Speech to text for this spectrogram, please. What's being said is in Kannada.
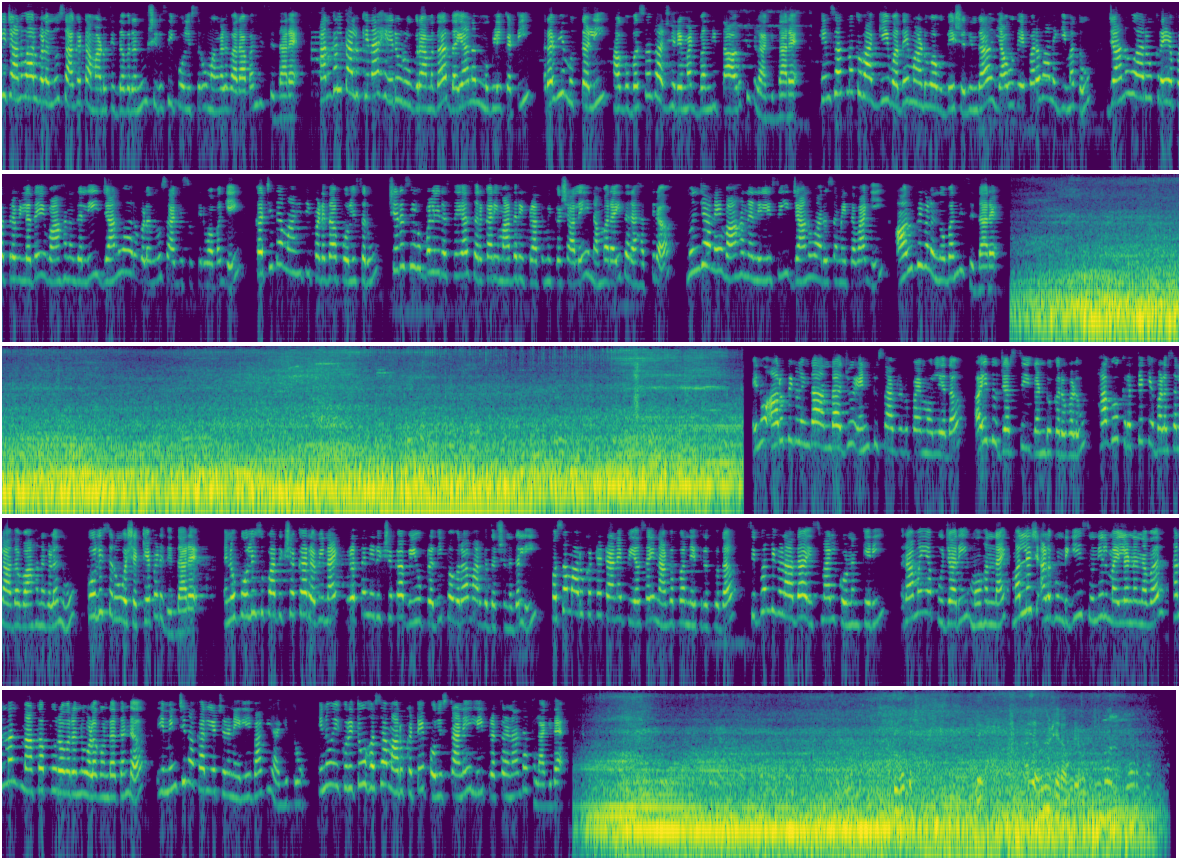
ಅಕ್ರಮವಾಗಿ ಜಾನುವಾರುಗಳನ್ನು ಸಾಗಾಟ ಮಾಡುತ್ತಿದ್ದವರನ್ನು ಶಿರಸಿ ಪೊಲೀಸರು ಮಂಗಳವಾರ ಬಂಧಿಸಿದ್ದಾರೆ. ಹನ್ಗಲ್ ತಾಲೂಕಿನ ಹೇರೂರು ಗ್ರಾಮದ ದಯಾನಂದ್ ಮುಗ್ಳಿಕಟ್ಟಿ ರವಿ ಮುತ್ತಳ್ಳಿ ಹಾಗೂ ಬಸವರಾಜ್ ಹಿರೇಮಠ್ ಬಂಧಿತ ಆರೋಪಿಗಳಾಗಿದ್ದಾರೆ. ಹಿಂಸಾತ್ಮಕವಾಗಿ ವಧೆ ಮಾಡುವ ಉದ್ದೇಶದಿಂದ ಯಾವುದೇ ಪರವಾನಗಿ ಮತ್ತು ಜಾನುವಾರು ಕ್ರಯ ಪತ್ರವಿಲ್ಲದೆ ವಾಹನದಲ್ಲಿ ಜಾನುವಾರುಗಳನ್ನು ಸಾಗಿಸುತ್ತಿರುವ ಬಗ್ಗೆ ಖಚಿತ ಮಾಹಿತಿ ಪಡೆದ ಪೊಲೀಸರು ಶಿರಸಿ ಹುಬ್ಬಳ್ಳಿ ರಸ್ತೆಯ ಸರ್ಕಾರಿ ಮಾದರಿ ಪ್ರಾಥಮಿಕ ಶಾಲೆ ನಮ್ಮ ರೈತರ ಹತ್ತಿರ ಮುಂಜಾನೆ ವಾಹನ ನಿಲ್ಲಿಸಿ ಜಾನುವಾರು ಸಮೇತವಾಗಿ ಆರೋಪಿಗಳನ್ನು ಬಂಧಿಸಿದ್ದಾರೆ. ಇನ್ನು ಆರೋಪಿಗಳಿಂದ ಅಂದಾಜು ಎಂಟು ಸಾವಿರ ರೂಪಾಯಿ ಮೌಲ್ಯದ ಐದು ಜರ್ಸಿ ಗಂಡು ಕರುಗಳು ಹಾಗೂ ಕೃತ್ಯಕ್ಕೆ ಬಳಸಲಾದ ವಾಹನಗಳನ್ನು ಪೊಲೀಸರು ವಶಕ್ಕೆ ಪಡೆದಿದ್ದಾರೆ. ಇನ್ನು ಪೊಲೀಸ್ ಉಪಾಧೀಕ್ಷಕ ರವಿ ನಾಯ್ಕ್, ವೃತ್ತ ನಿರೀಕ್ಷಕ ಬಿಯು ಪ್ರದೀಪ್ ಅವರ ಮಾರ್ಗದರ್ಶನದಲ್ಲಿ ಹೊಸ ಮಾರುಕಟ್ಟೆ ಠಾಣೆ ಪಿಎಸ್ಐ ನಾಗಪ್ಪ ನೇತೃತ್ವದ ಸಿಬ್ಬಂದಿಗಳಾದ ಇಸ್ಮಾಯಿಲ್ ಕೋಣಂಕೇರಿ ರಾಮಯ್ಯ ಪೂಜಾರಿ, ಮೋಹನ್ ನಾಯ್ಕ್, ಮಲ್ಲೇಶ್ ಅಳಗುಂಡಿಗಿ, ಸುನಿಲ್ ಮೈಲಣ್ಣನವರ್, ಹನುಮಂತ್ ಮಾಕಾಪುರ್ ಅವರನ್ನು ಒಳಗೊಂಡ ತಂಡ ಈ ಮಿಂಚಿನ ಕಾರ್ಯಾಚರಣೆಯಲ್ಲಿ ಭಾಗಿಯಾಗಿತ್ತು. ಇನ್ನು ಈ ಕುರಿತು ಹೊಸ ಮಾರುಕಟ್ಟೆ, ಪೊಲೀಸ್ ಠಾಣೆಯಲ್ಲಿ ಪ್ರಕರಣ ದಾಖಲಾಗಿದೆ.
